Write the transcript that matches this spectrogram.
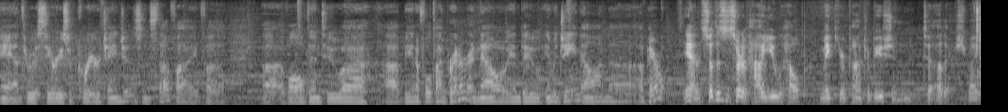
And through a series of career changes and stuff, I've uh, evolved into uh, uh, being a full-time printer and now into imaging on uh, apparel. Yeah, so this is sort of how you help make your contribution to others, right?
